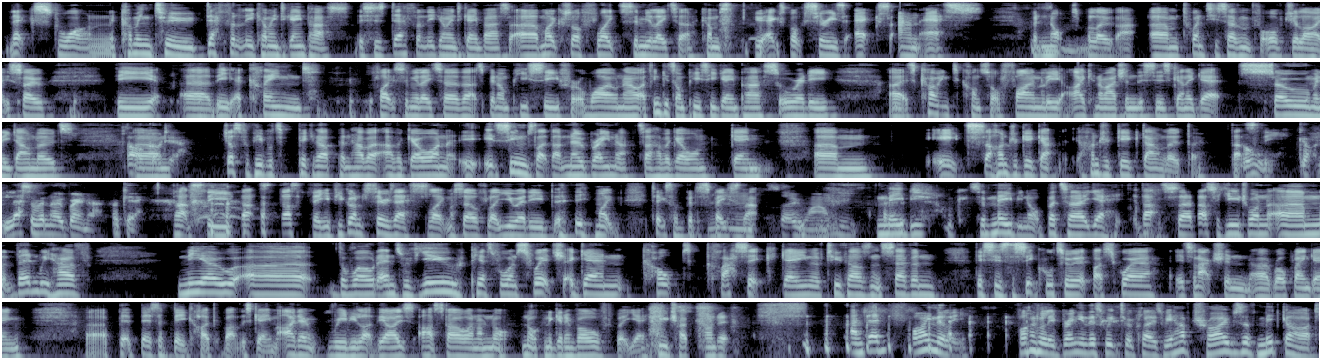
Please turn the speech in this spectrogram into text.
Next one coming to definitely coming to Game Pass. This is definitely coming to Game Pass. Uh, Microsoft Flight Simulator comes to Xbox Series X and S, but not below that. Um, 27th of July. So the uh, the acclaimed flight simulator that's been on PC for a while now. I think it's on PC Game Pass already. Uh, it's coming to console finally. I can imagine this is going to get so many downloads Oh Um, god, yeah. just for people to pick it up and have a have a go on. It, it seems like that no brainer to have a go on game. Um, it's a hundred gig hundred gig download though. That's Oh the god, less of a no-brainer. Okay. that's the that's that's the thing. If you've gone to Series S like myself, like you Eddie, it might take some bit of space. Mm. That so Wow. maybe Okay. so maybe not. But uh, yeah, that's uh, that's a huge one. Um, then we have Neo, uh, The World Ends With You, PS4 and Switch. Again, cult classic game of 2007. This is the sequel to it by Square. It's an action uh, role playing game. Uh, there's a big hype about this game. I don't really like the eyes- art style, and I'm not not going to get involved. But yeah, huge hype around it. and then finally, finally bringing this week to a close, we have Tribes of Midgard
